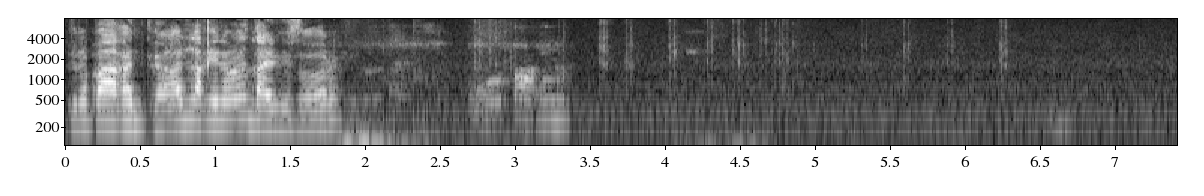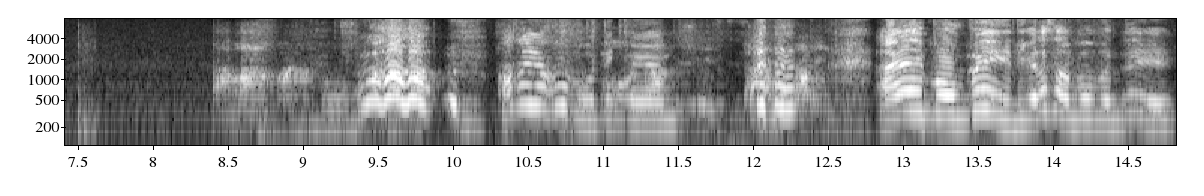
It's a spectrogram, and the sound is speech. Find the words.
Tinapakan ka? Ang laki naman ng dinosaur. Puta, ina. Tama pa ng buong. patay ako, putik na yan. Ay, bomba eh. Di ka na saan pupunta eh.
